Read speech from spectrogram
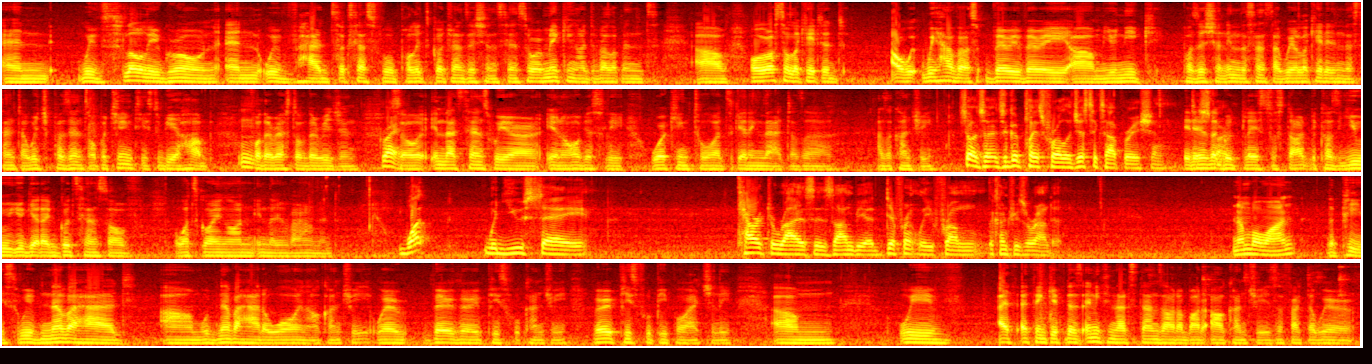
and we've slowly grown and we've had successful political transitions since. So we're making our development. Um, well, we're also located. Uh, we- we have a very very um, unique position in the sense that we're located in the center, which presents opportunities to be a hub for the rest of the region. Right. So in that sense, we are you know obviously working towards getting that as a as a country. So it's a, it's a good place for a logistics operation. It is start. a good place to start because you you get a good sense of what's going on in the environment. What would you say characterizes Zambia differently from the countries around it? Number one, the peace. We've never had um, we've never had a war in our country. We're a very very peaceful country, very peaceful people actually. Um, we've I, th- I think if there's anything that stands out about our country is the fact that we're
